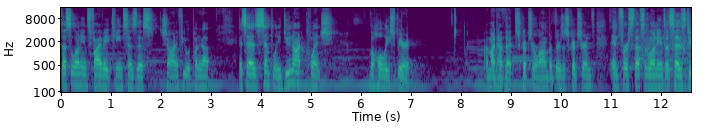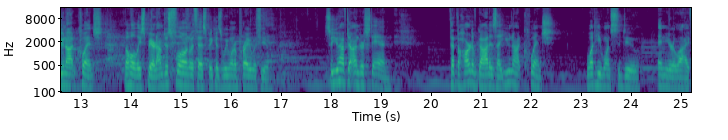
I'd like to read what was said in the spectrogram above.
Thessalonians 5:18 says this, Sean, if you would put it up. It says simply, "Do not quench the Holy Spirit." I might have that scripture wrong, but there's a scripture in, in 1 Thessalonians that says, Do not quench the Holy Spirit. I'm just flowing with this because we want to pray with you. So you have to understand that the heart of God is that you not quench what He wants to do in your life.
